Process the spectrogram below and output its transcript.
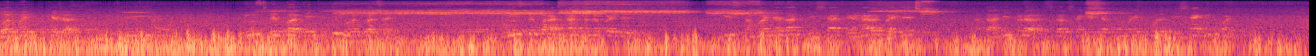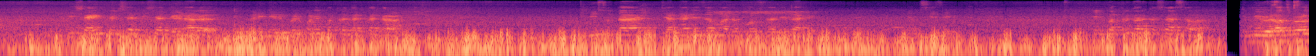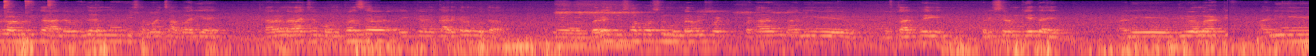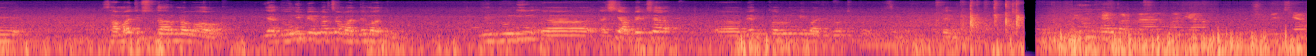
वर माहीत केलं की न्यूजपेपर हे किती महत्त्वाचं आहे? न्यूजपेपर असा असायला पाहिजे की समाजाला दिशा देणारं पाहिजे. आता अलीकडं सर सांगितल्याप्रमाणे थोडं दिशाहीन वाटतं. दिशाहीनपेक्षा दिशा देणारं आणि निर्भीडपणे पत्रकारिता करा. मी सुद्धा जर्नलिझम माझा कोर्स झालेला आहे. एम सी जे एक पत्रकार कसा असावा? तुम्ही वेळात वेळ काढून इथं आल्याबद्दल मी सर्वांचा आभारी आहे. कारण आज महत्त्वाचा एक कार्यक्रम होता. बऱ्याच दिवसापासून मुन्नाभाई पट पठाण आणि मुस्ताकभाई परिश्रम घेत आहेत आणि दिव्य मराठी आणि सामाजिक सुधारणा व्हावा या दोन्ही पेपरच्या माध्यमातून. ही दोन्ही अशी अपेक्षा व्यक्त करून मी माझी दोन धन्यवाद न्यूज पेपरला माझ्या शुभेच्छा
